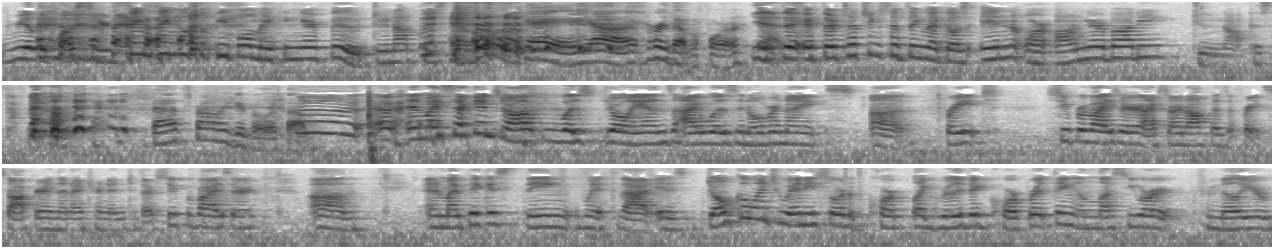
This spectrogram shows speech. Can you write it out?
really close to your neck. Same thing with the people making your food. Do not piss them Oh, off. okay, yeah, I've heard that before. Yes. If, they're, if they're touching something that goes in or on your body, do not piss them off. That's probably a good rule of thumb. Uh, and my second job was Joann's. I was an overnight uh, freight supervisor. I started off as a freight stalker, and then I turned into their supervisor. Um, and my biggest thing with that is don't go into any sort of corp like really big corporate thing unless you are familiar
